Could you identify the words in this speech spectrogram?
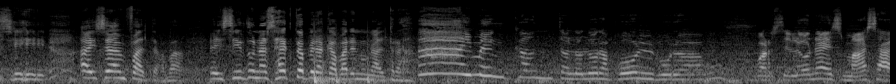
Sí, això em faltava. Eixir d'una secta per acabar en una altra. Ai, m'encanta l'olor a pólvora. Uf, Barcelona és massa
